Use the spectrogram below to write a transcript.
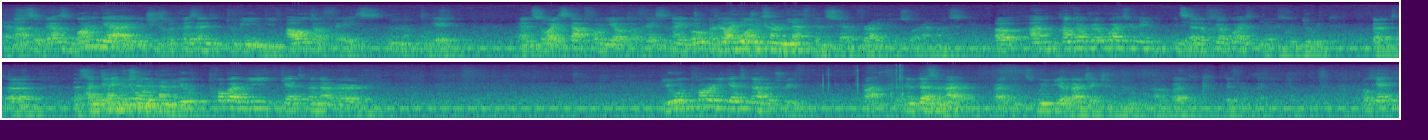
Yes. Uh, so there's one guy which is represented to be in the outer face. Mm. Okay. And so I start from the outer face and I go But why did you turn left instead of right is what I'm asking. Oh, and counterclockwise you mean? Instead yes. of clockwise? Yes. You could do it. But uh, I believe you, would, you probably get another. You would probably get another tree. right? But it doesn't matter, right? It will be a bijection too, uh, but different bijection. Okay?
